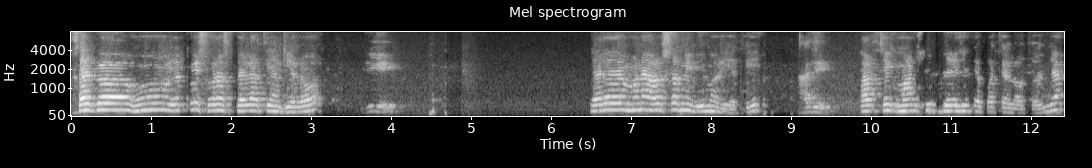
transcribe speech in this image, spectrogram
સાહેબ હું એકવીસ વર્ષ પહેલા ત્યાં ગયેલો. જી. ત્યારે મને અલ્સરની બીમારી હતી. હાજી આર્થિક માનસિક બે રીતે પતેલો હતો સમજ્યા?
